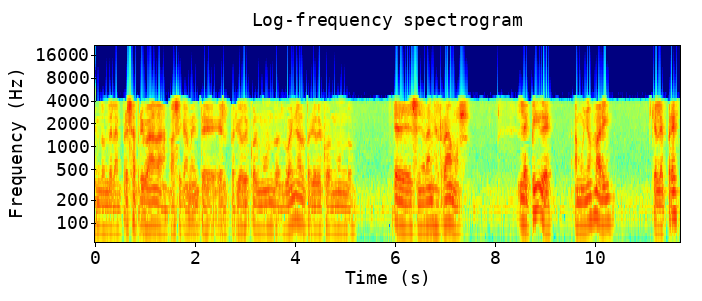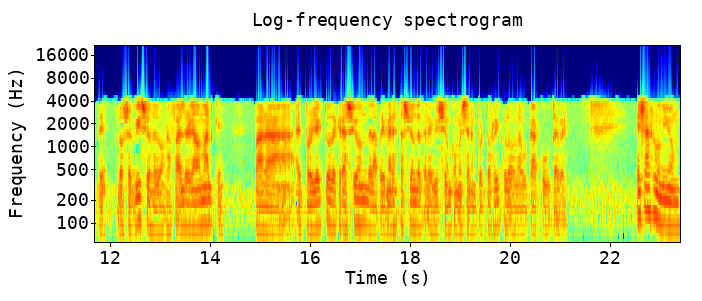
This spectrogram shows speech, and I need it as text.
en donde la empresa privada, básicamente el periódico El Mundo, el dueño del periódico El Mundo, el señor Ángel Ramos, le pide a Muñoz Marín que le preste los servicios de don Rafael Delgado Márquez para el proyecto de creación de la primera estación de televisión comercial en Puerto Rico, la UCACU TV. Esa reunión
